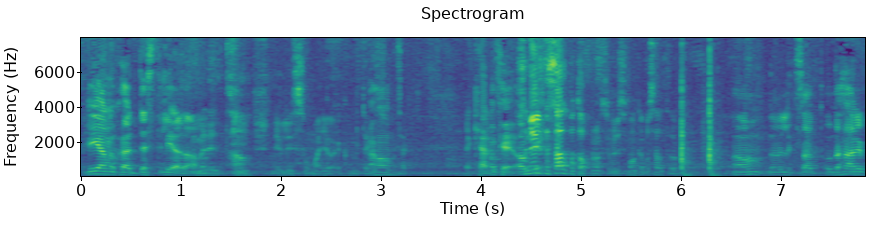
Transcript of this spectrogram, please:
Ren och skär destillerad Ja men ananas. det är typ, det är väl så man gör. Jag kommer inte ihåg exakt. Jag kan Okej, Sen är okej. det lite salt på toppen också. Vill du smaka på saltet? Ja, det är väl lite salt. Och det här, är,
